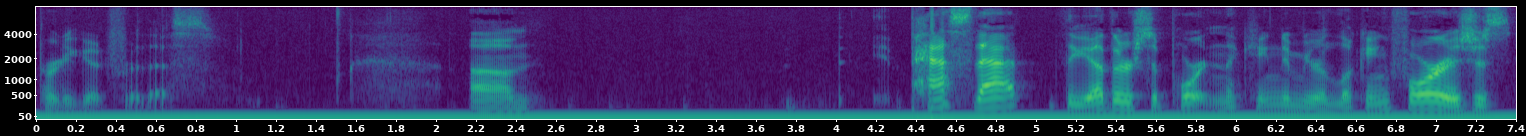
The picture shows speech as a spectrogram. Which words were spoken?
pretty good for this. Um, past that, the other support in the kingdom you're looking for is just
